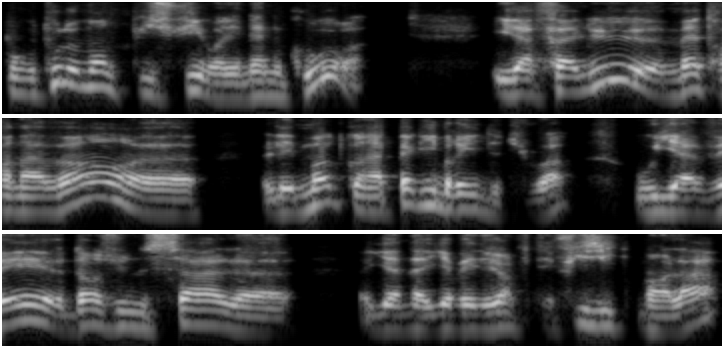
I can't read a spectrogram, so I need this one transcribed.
pour que tout le monde puisse suivre les mêmes cours, il a fallu euh, mettre en avant euh, les modes qu'on appelle hybrides, tu vois, où il y avait euh, dans une salle, il y, il y avait des gens qui étaient physiquement là,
